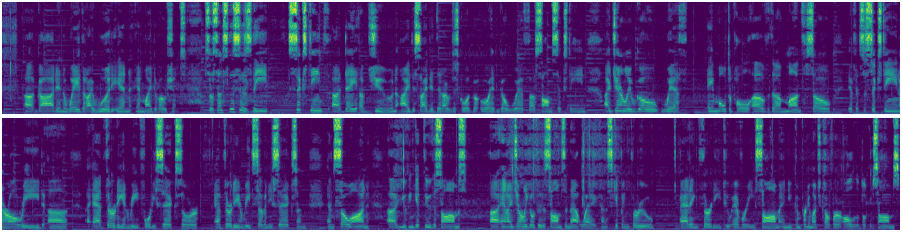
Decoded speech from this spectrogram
uh, God in the way that I would in in my devotions. So, since this is the 16th uh, day of June, I decided that I would just go go, go ahead and go with uh, Psalm 16. I generally go with a multiple of the month. So, if it's a 16, or I'll read uh, add 30 and read 46, or add 30 and read 76, and, and so on. Uh, you can get through the Psalms. Uh, and I generally go through the Psalms in that way, kind of skipping through, adding 30 to every Psalm, and you can pretty much cover all of the book of Psalms,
